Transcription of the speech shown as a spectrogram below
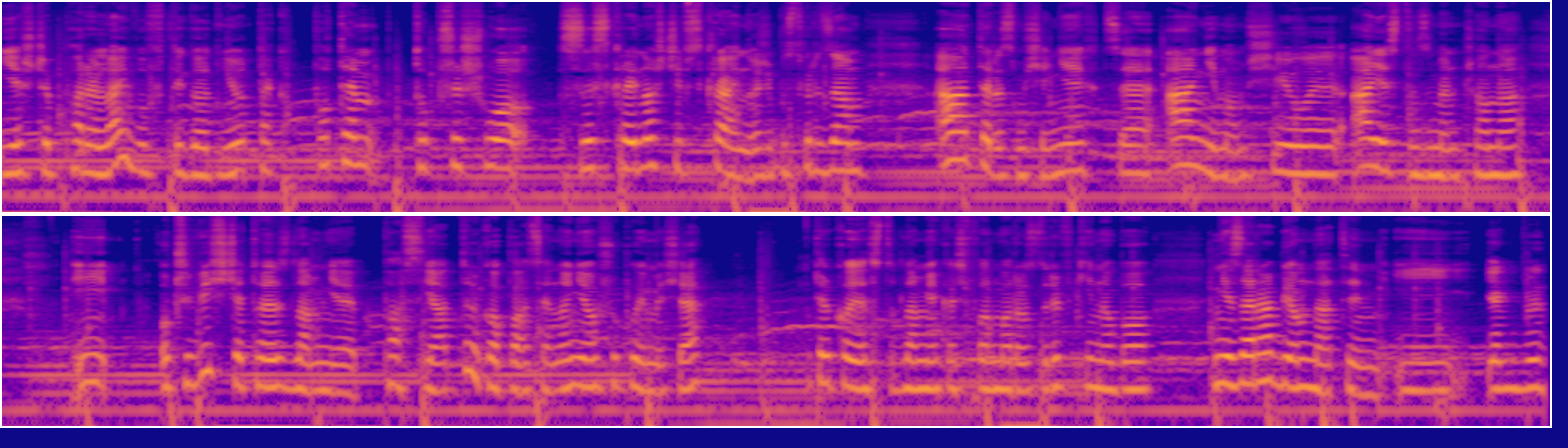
i jeszcze parę live'ów w tygodniu, tak potem to przeszło ze skrajności w skrajność, bo stwierdzałam, a teraz mi się nie chce, a nie mam siły, a jestem zmęczona. I oczywiście to jest dla mnie pasja, tylko pasja, no nie oszukujmy się. Tylko jest to dla mnie jakaś forma rozrywki, no bo nie zarabiam na tym i jakby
